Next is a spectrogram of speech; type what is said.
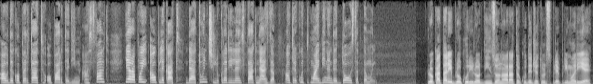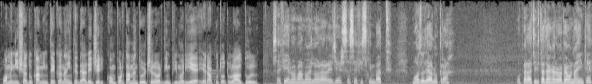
au decopertat o parte din asfalt, iar apoi au plecat. De atunci, lucrările stagnează. Au trecut mai bine de două săptămâni. Locatarii blocurilor din zonă arată cu degetul spre primărie. Oamenii și aduc aminte că înainte de alegeri, comportamentul celor din primărie era cu totul altul. Să fie în urma noilor alegeri, să se fi schimbat modul de a lucra, operativitatea care o aveau înainte,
